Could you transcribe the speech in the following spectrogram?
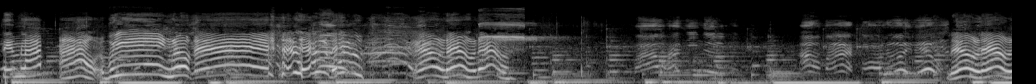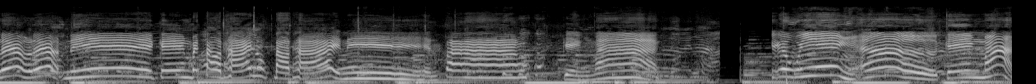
เตรียมรับอ้าววิ่งลูกเอ้ยเร็วเร็วเร็วเร็วเร็วเปล่าครั้งที่หนึ่งเอามาต่อเลยเร็วเร็วเร็วเร็วเร็วนี่เก่งไปต่อท้ายลูกต่อท้ายนี่เห็นเปล่าเก่งมากพี่ก็วิ่งเออเก่งมาก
